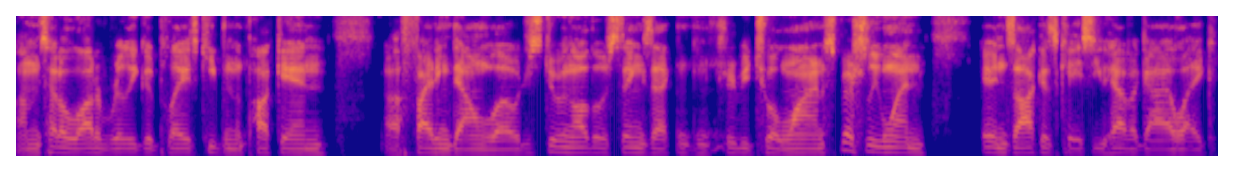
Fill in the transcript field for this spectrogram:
Um, he's had a lot of really good plays, keeping the puck in, uh, fighting down low, just doing all those things that can contribute to a line, especially when in Zacha's case, you have a guy like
